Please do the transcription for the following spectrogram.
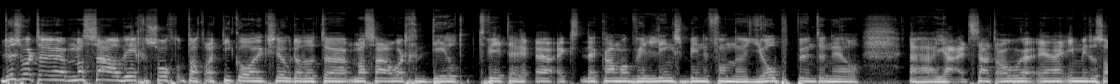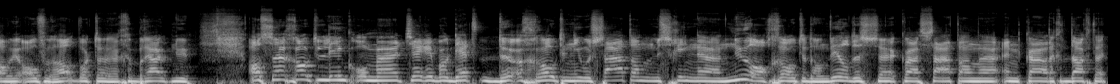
Dus wordt er massaal weer gezocht op dat artikel. En ik zie ook dat het massaal wordt gedeeld op Twitter. Eh, ik, er kwamen ook weer links binnen van eh, joop.nl. Eh, ja, het staat over, inmiddels alweer overal. Het wordt gebruikt nu als grote link om Thierry Baudet, de grote nieuwe Satan, misschien nu al groter dan Wilders qua Satan en qua gedachten,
